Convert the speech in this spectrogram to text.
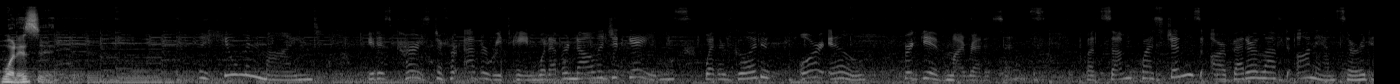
What is it? The human mind. It is cursed to forever retain whatever knowledge it gains, whether good or ill. Forgive my reticence, but some questions are better left unanswered.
